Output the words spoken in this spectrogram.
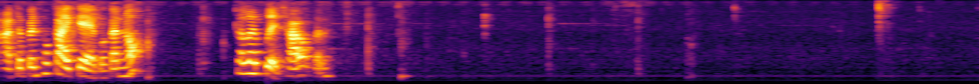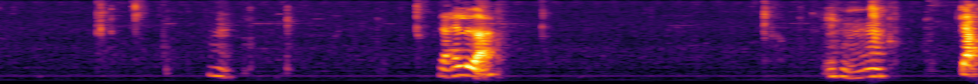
อาจจะเป็นเพราะไก่แก่กว่ากันเนาะ ก็เลยเปื่อยเช้ากว่ากัน อืมอย่าให้เหลือ อือหือจับ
